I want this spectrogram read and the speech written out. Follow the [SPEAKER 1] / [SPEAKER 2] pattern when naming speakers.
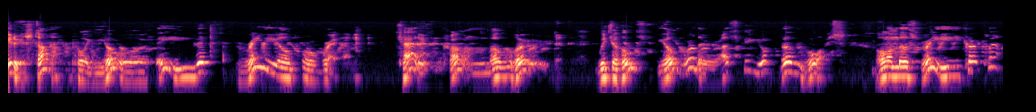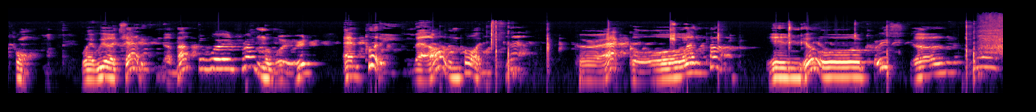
[SPEAKER 1] It is time for your favorite radio program, Chatting from the Word, with your host, your brother, Oscar York the Voice, on the Spreaker platform, where we are chatting about the Word from the Word and putting that all important snap, crackle, and pop in your Christian walk.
